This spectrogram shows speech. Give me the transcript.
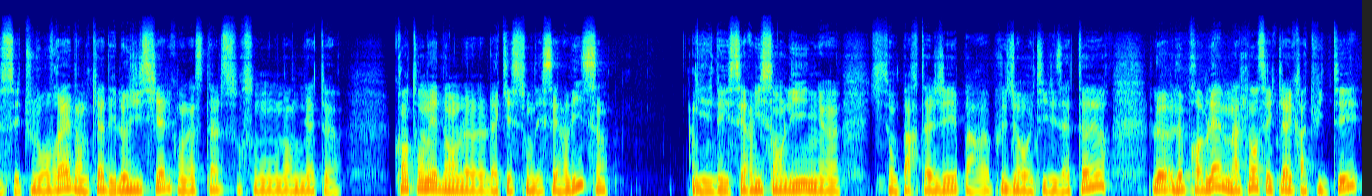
c'est toujours vrai dans le cas des logiciels qu'on installe sur son ordinateur. Quand on est dans la question des services, il y a des services en ligne qui sont partagés par plusieurs utilisateurs. Le, problème maintenant, c'est que la gratuité,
